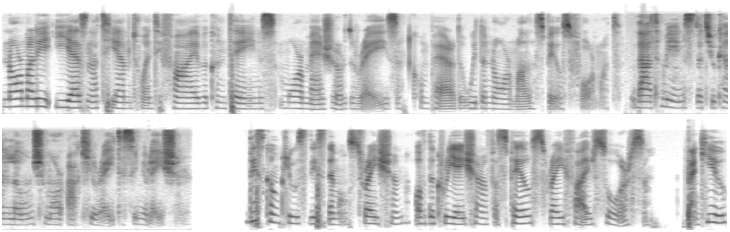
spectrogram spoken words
Normally, ESNA TM25 contains more measured rays compared with the normal Speos format. That means that you can launch more accurate simulation. This concludes this demonstration of the creation of a Speos ray file source. Thank you!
